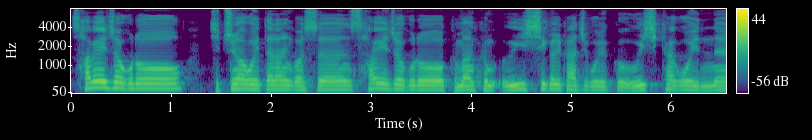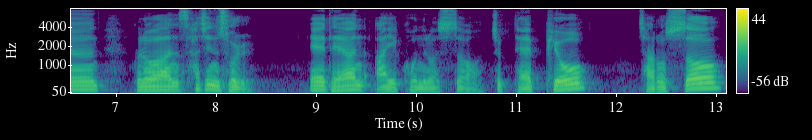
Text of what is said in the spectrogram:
사회적으로 집중하고 있다는 것은 사회적으로 그만큼 의식을 가지고 있고 의식하고 있는 그러한 사진술에 대한 아이콘으로서 즉 대표자로서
